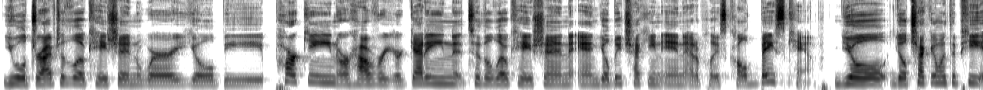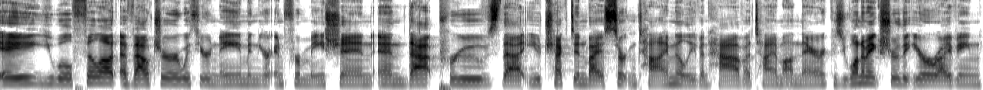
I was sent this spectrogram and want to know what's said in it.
you will drive to the location where you'll be parking or however you're getting to the location and you'll be checking in at a place called base camp. You'll you'll check in with the PA, you will fill out a voucher with your name and your information and that proves that you checked in by a certain time. They'll even have a time on there because you want to make sure that you're arriving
